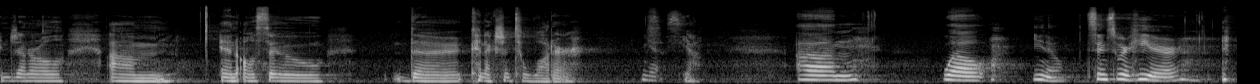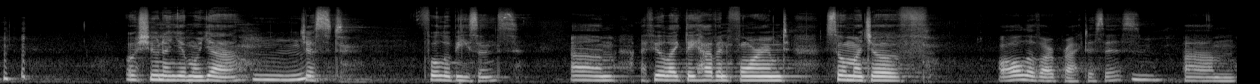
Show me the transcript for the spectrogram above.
in general, um, and also the connection to water. Yes. Yeah. Um, well, you know, since we're here, Oshun and Yemaya, just full obeisance. Um, I feel like they have informed so much of all of our practices. Um,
